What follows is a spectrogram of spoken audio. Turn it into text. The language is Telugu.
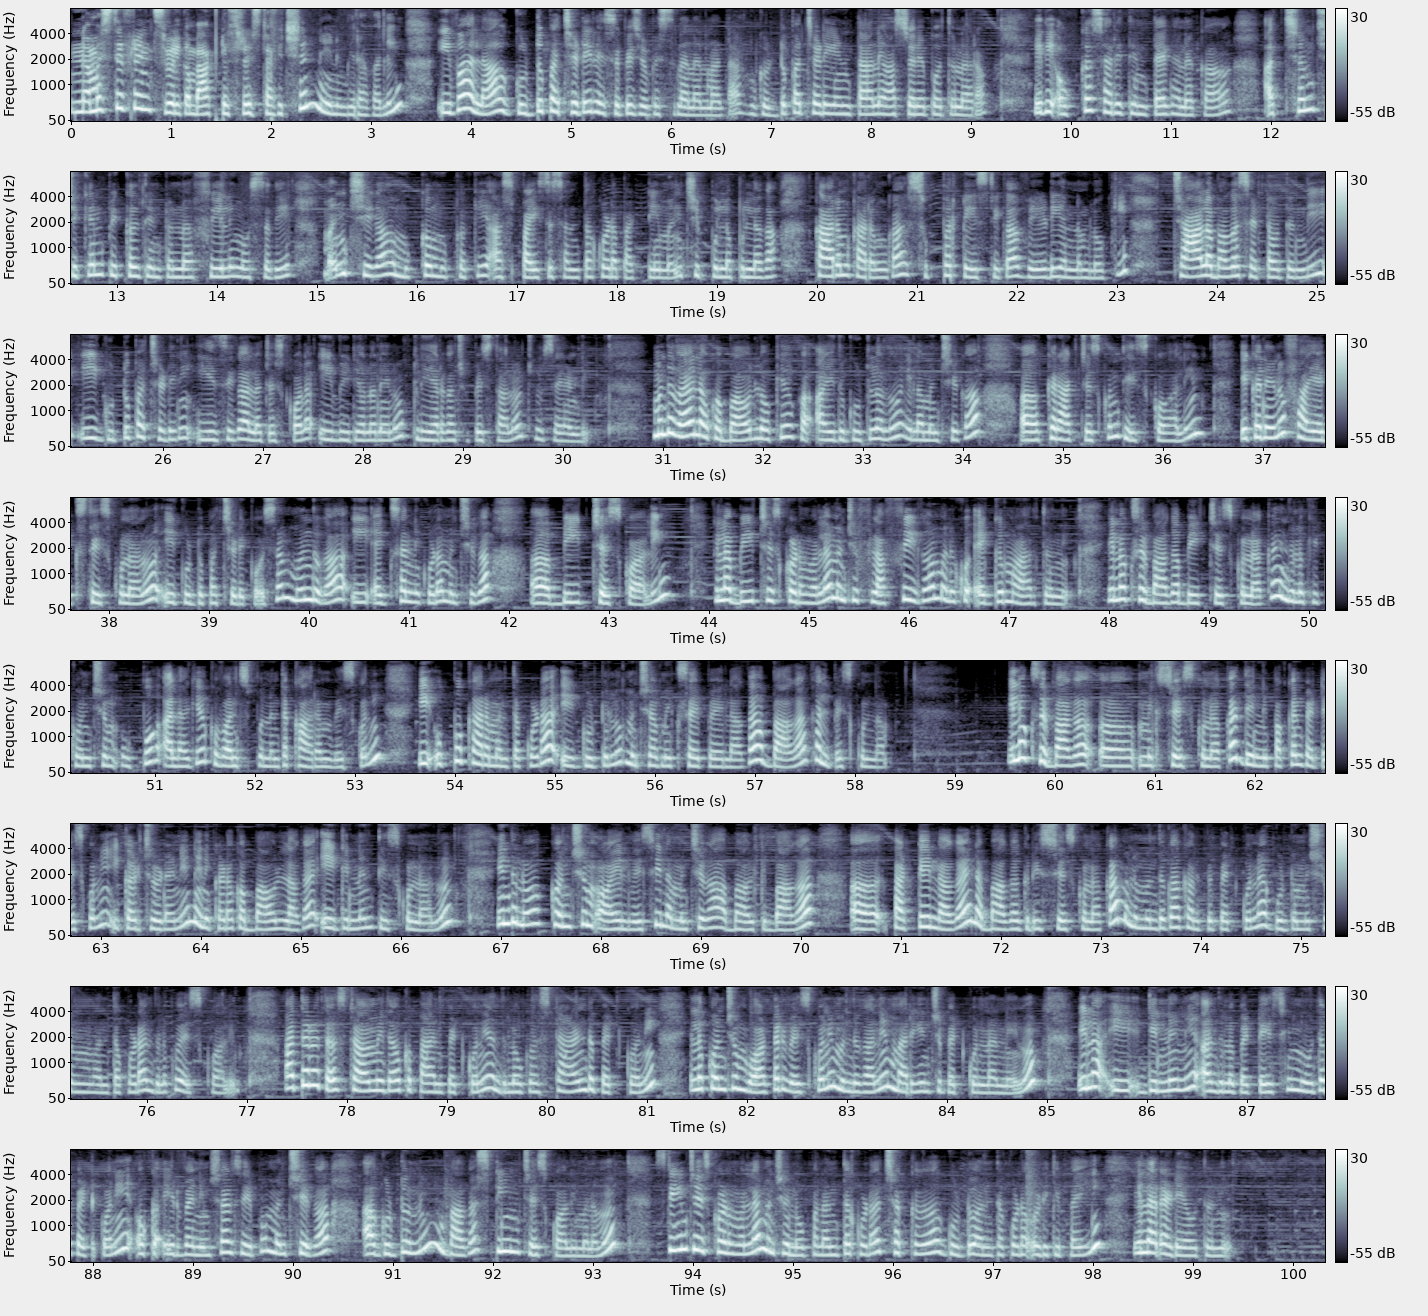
నమస్తే friends welcome back to Shreshta kitchen. నేను మీరవలి ఇవాళ గుడ్డు పచ్చడి రెసిపీ చూపిస్తున్నాను అనమాట గుడ్డు పచ్చడి ఏంటా అని ఆశ్చర్యపోతున్నారా? ఇది ఒక్కసారి తింటే గనక అచ్చం చికెన్ పిక్కలు తింటున్న ఫీలింగ్ వస్తుంది. మంచిగా ముక్క ముక్కకి ఆ స్పైసెస్ అంతా కూడా పట్టి మంచి పుల్ల పుల్లగా కారం కారంగా సూపర్ టేస్టీగా వేడి అన్నంలోకి చాలా బాగా సెట్ అవుతుంది. ఈ గుట్టు పచ్చడిని ఈజీగా అలా చేసుకోవాలో? ఈ వీడియోలో నేను క్లియర్గా చూపిస్తాను. చూసేయండి. ముందుగా ఇలా ఒక బౌల్లోకి ఒక ఐదు గుడ్లను ఇలా మంచిగా క్రాక్ చేసుకొని తీసుకోవాలి. ఇక నేను ఫైవ్ ఎగ్స్ తీసుకున్నాను ఈ గుడ్డు పచ్చడి కోసం. ముందుగా ఈ ఎగ్స్ అన్ని కూడా మంచిగా బీట్ చేసుకోవాలి. ఇలా బీట్ చేసుకోవడం వల్ల మంచి ఫ్లఫీగా మనకు ఎగ్ మారుతుంది. ఇలా ఒకసారి బాగా బీట్ చేసుకున్నాక ఇందులోకి కొంచెం ఉప్పు అలాగే ఒక వన్ స్పూన్ అంత కారం వేసుకొని ఈ ఉప్పు కారం అంతా కూడా ఈ గుడ్డులో మంచిగా మిక్స్ అయిపోయేలాగా బాగా కలిపేసుకుందాం. ఇలా ఒకసారి బాగా మిక్స్ చేసుకున్నాక దీన్ని పక్కన పెట్టేసుకొని ఇక్కడ చూడండి నేను ఇక్కడ ఒక బౌల్ లాగా ఈ గిన్నెని తీసుకున్నాను. ఇందులో కొంచెం ఆయిల్ వేసి ఇలా మంచిగా ఆ బౌల్కి బాగా పట్టేలాగా ఇలా బాగా గ్రీస్ చేసుకున్నాక మనం ముందుగా కలిపి పెట్టుకున్న గుడ్డు మిశ్రమం అంతా కూడా అందులోకి వేసుకోవాలి. ఆ తర్వాత స్టవ్ మీద ఒక ప్యాన్ పెట్టుకొని అందులో ఒక స్టాండ్ పెట్టుకొని ఇలా కొంచెం వాటర్ వేసుకొని ముందుగానే మరిగించి పెట్టుకున్నాను నేను. ఇలా ఈ గిన్నెని అందులో పెట్టేసి మూత పెట్టుకొని ఒక ఇరవై నిమిషాల సేపు మంచిగా ఆ గుడ్డుని బాగా స్టీమ్ చేసుకోవాలి మనము. స్టీమ్ చేసుకోవడం వల్ల మంచిగా లోపలంతా కూడా చక్కగా గుడ్డు అంతా కూడా ఉడికిపోయి ఇలా రెడీ అవుతుంది.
